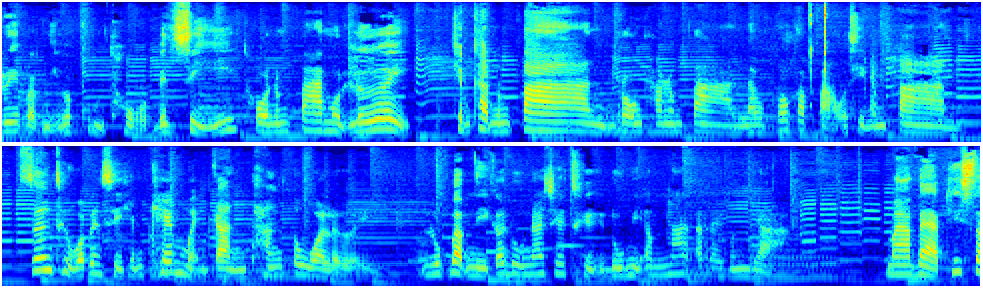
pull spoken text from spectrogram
เรียกแบบนี้ว่าคุมโทน เป็นสีโทนน้ำตาลหมดเลย เข็มขัดน้ำตาล รองเท้าน้ำตาล แล้วก็กระเป๋าสีน้ำตาล ซึ่งถือว่าเป็นสีเข้มๆเหมือนกันทั้งตัวเลย ลุคแบบนี้ก็ดูน่าเชื่อถือดูมีอำนาจอะไรบางอย่าง มาแบบที่ส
